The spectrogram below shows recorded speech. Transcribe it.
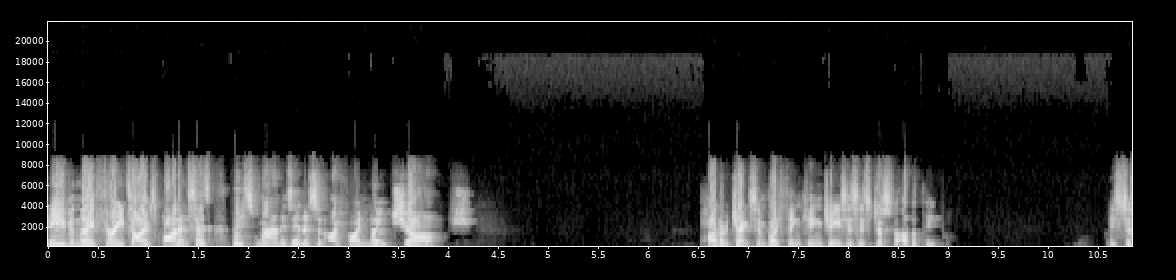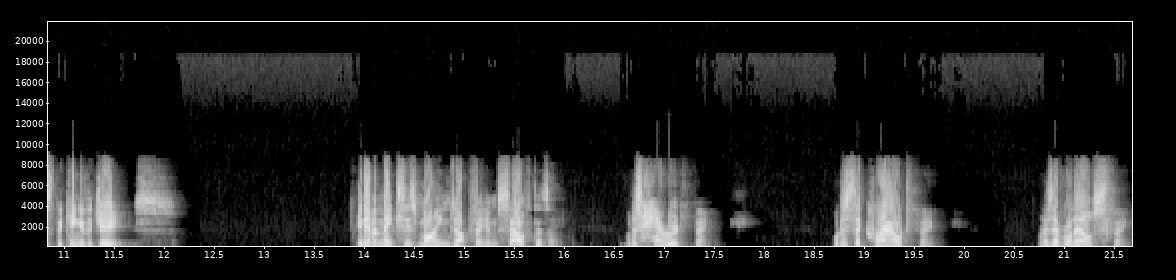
Even though three times Pilate says, This man is innocent, I find no charge. Pilate rejects him by thinking Jesus is just for other people. He's just the king of the Jews. He never makes his mind up for himself, does he? What does Herod think? What does the crowd think? What does everyone else think?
